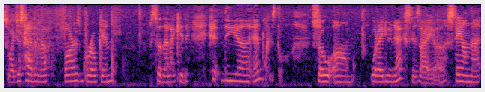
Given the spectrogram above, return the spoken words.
So I just had enough bars broken so that I could hit the uh, end crystal. So um, what I do next is I uh, stay on that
